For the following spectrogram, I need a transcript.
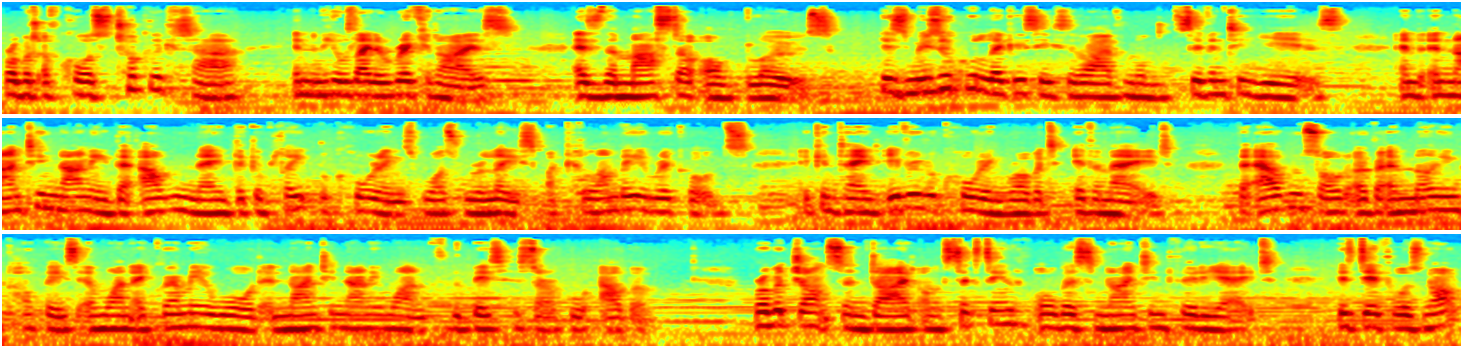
Robert, of course, took the guitar and then he was later recognized as the master of blues. His musical legacy survived more than 70 years, and in 1990, the album named The Complete Recordings was released by Columbia Records. It contained every recording Robert ever made. The album sold over a million copies and won a Grammy Award in 1991 for the Best Historical Album. Robert Johnson died on the 16th of August 1938. His death was not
